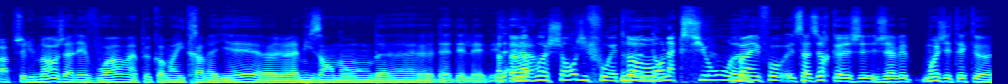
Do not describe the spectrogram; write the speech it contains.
absolument, j'allais voir un peu comment ils travaillaient, la mise en onde. la, voix change, il faut être dans l'action. Ben, il faut, c'est-à-dire que j'avais, moi j'étais que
